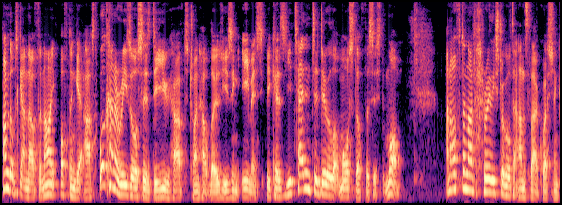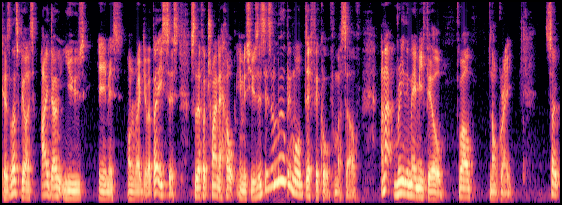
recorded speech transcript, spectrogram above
I'm Dr. Gandalf, and I often get asked, what kind of resources do you have to try and help those using EMIS? Because you tend to do a lot more stuff for SystmOne. And often I've really struggled to answer that question because, let's be honest, I don't use EMIS on a regular basis. So therefore, trying to help EMIS users is a little bit more difficult for myself. And that really made me feel, well, not great. So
